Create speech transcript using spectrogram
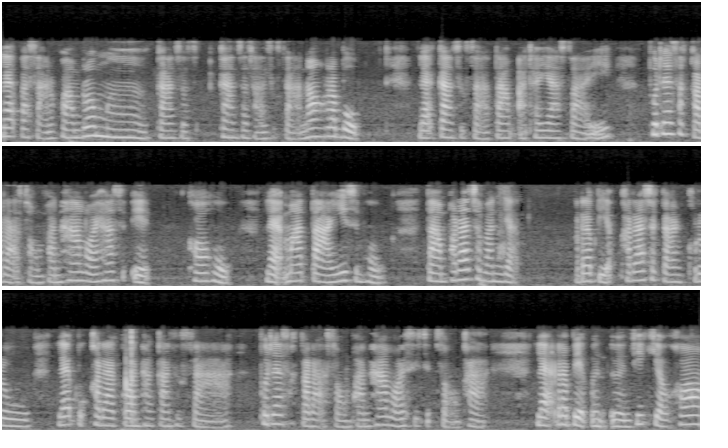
และประสานความร่วมมือการการสถานศึกษานอกระบบ และการศึกษาตามอัธยาศัย พุทธศักราช 2551 ข้อ 6 และมาตรา 26 ตามพระราชบัญญัติระเบียบข้าราชการครู และบุคลากรทางการศึกษา พุทธศักราช 2542 ค่ะ และระเบียบอื่น ๆ ที่เกี่ยวข้อง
